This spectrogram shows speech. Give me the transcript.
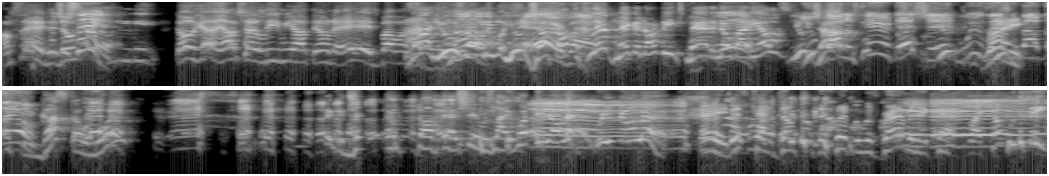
I'm saying, What you try saying? leave me. Don't yeah, y'all trying to leave me out there on the edge by myself. Nah, you was the only one. You jumped off the cliff, nigga. Don't be mad at Yeah. nobody else. You, You jumped. volunteered that shit. We was Right. about Fucking them. gusto, boy. Nigga jumped off that shit. Was like, where y'all at? Where y'all at? Hey, this cat jumped off the cliff and was grabbing that cat. Like, come with me.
